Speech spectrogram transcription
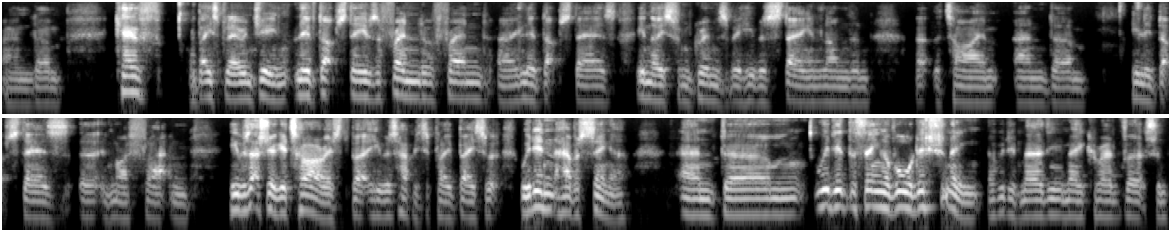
and um, Kev the bass player in Gene lived upstairs. He was a friend of a friend. Uh, he lived upstairs, even though he's from Grimsby. He was staying in London at the time, and um, he lived upstairs uh, in my flat. And he was actually a guitarist, but he was happy to play bass. But we didn't have a singer, and um, we did the thing of auditioning. We did Melody Maker adverts, and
